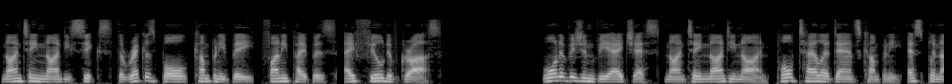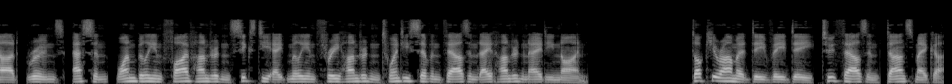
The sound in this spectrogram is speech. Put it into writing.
1996 The Wreckers Ball Company B, Funny Papers, A Field of Grass. Warnervision VHS 1999 Paul Taylor Dance Company Esplanade, Runes, ASIN, 1,568,327,889 Docurama DVD 2000 Dancemaker,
